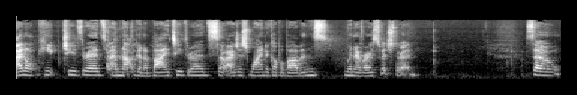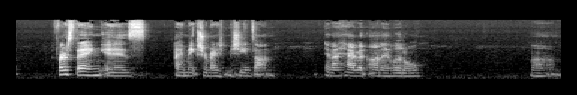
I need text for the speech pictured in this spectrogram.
I don't keep two threads. I'm not going to buy two threads, so I just wind a couple bobbins whenever I switch thread. So first thing is I make sure my machine's on and I have it on a little um,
